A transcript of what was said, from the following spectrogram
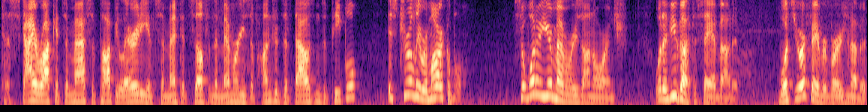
to skyrocket to massive popularity and cement itself in the memories of hundreds of thousands of people is truly remarkable. So what are your memories on Orange? What have you got to say about it? What's your favorite version of it?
